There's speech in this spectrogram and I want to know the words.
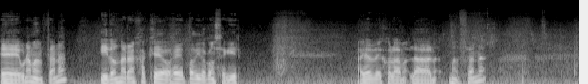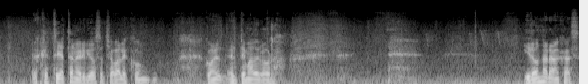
eh, una manzana y dos naranjas que os he podido conseguir. Ahí os dejo la, manzana. Es que estoy hasta nervioso, chavales, con, con el, el tema del oro. Y dos naranjas.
